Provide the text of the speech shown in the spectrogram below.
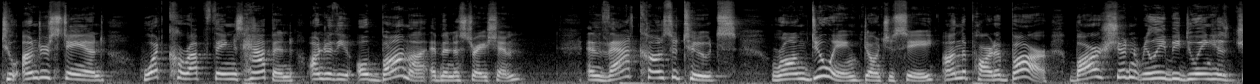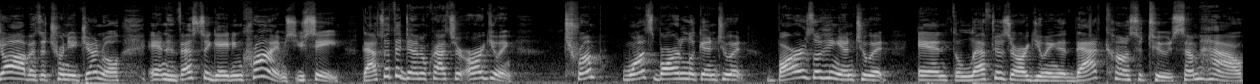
to understand what corrupt things happened under the Obama administration. And that constitutes wrongdoing, don't you see, on the part of Barr. Barr shouldn't really be doing his job as Attorney General and investigating crimes, you see. That's what the Democrats are arguing. Trump wants Barr to look into it. Barr is looking into it. And the left is arguing that that constitutes somehow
